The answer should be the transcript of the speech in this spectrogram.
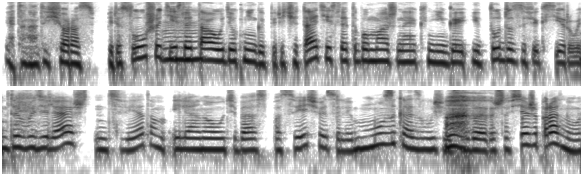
это надо еще раз переслушать, mm-hmm. если это аудиокнига, перечитать, если это бумажная книга, и тут же зафиксировать. Ты выделяешь цветом, или оно у тебя подсвечивается, или музыка озвучивается в голове? Потому что все же по-разному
